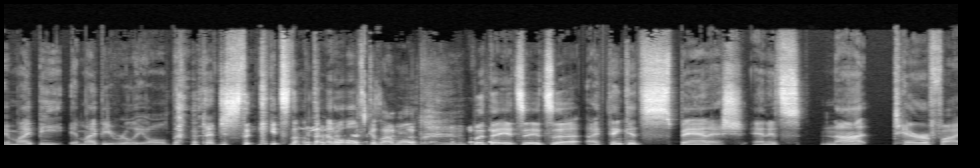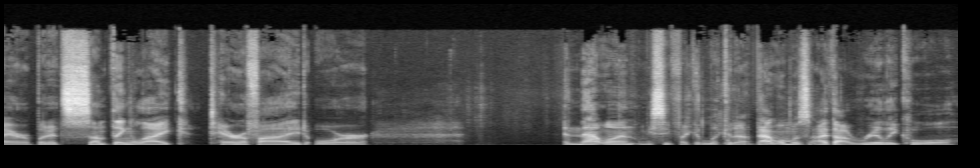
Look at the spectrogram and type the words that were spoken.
It might be. It might be really old. I'm just thinking it's not that old because I'm old. But the, it's it's a. I think it's Spanish, and it's not Terrifier, but it's something like Terrified or and that one let me see if i could look it up. That one was i thought really cool.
